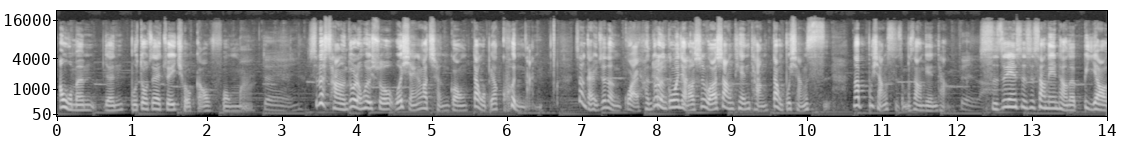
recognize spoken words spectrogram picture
啊，我们人不都在追求高峰吗？对是不是常很多人会说，我想要成功，但我不要困难，这种感觉真的很怪。很多人跟我讲，老师我要上天堂，但我不想死。那不想死怎么上天堂？对啦，死这件事是上天堂的必要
